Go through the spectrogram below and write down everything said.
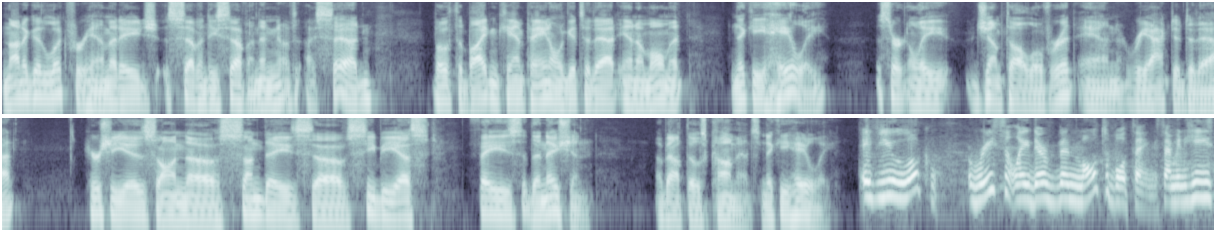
Not a good look for him at age 77. And I said, both the Biden campaign, I'll get to that in a moment, Nikki Haley certainly jumped all over it and reacted to that. Here she is on uh, Sunday's uh, CBS Face the Nation about those comments. Nikki Haley. If you look recently, there have been multiple things. I mean, he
